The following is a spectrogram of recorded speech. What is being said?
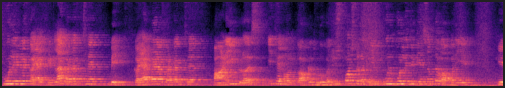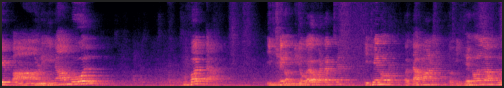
કુલ એટલે કયા કેટલા ઘટક છે? બે. કયા કયા ઘટક છે? પાણી પ્લસ ઇથેનોલ. તો આપણે થોડું હજુ સ્પષ્ટ લખીએ કુલ મોલની જગ્યાએ શબ્દ વાપરીએ કે પાણીના મોલ વત્તા ઇથેનોલ. બીજો કયો ઘટક છે? ઇથેનોલ વત્તા પાણી. તો ઇથેનોલના મોલ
